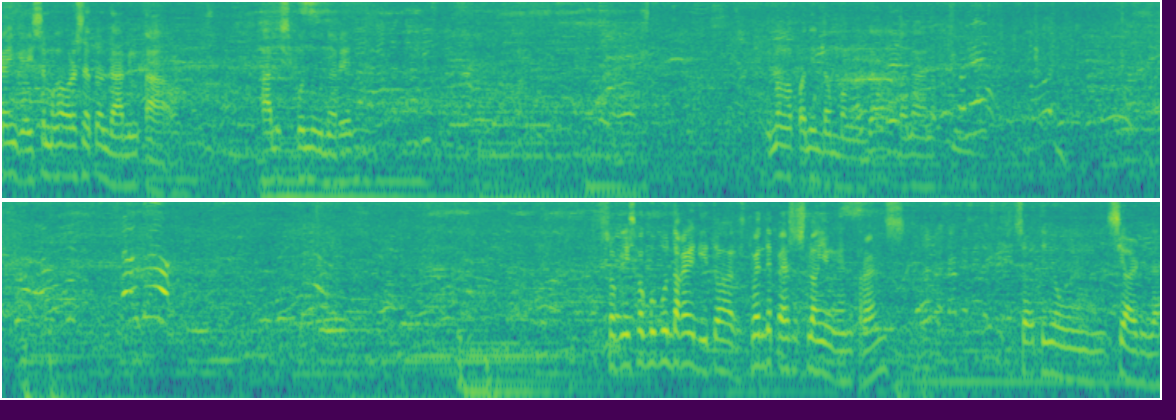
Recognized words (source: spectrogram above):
yun guys, sa mga oras na to ang daming tao. Halos puno na rin. Yung mga panindang mangga, banana cube. So guys, pagpupunta kayo dito, 20 pesos lang yung entrance. So ito yung CR nila.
